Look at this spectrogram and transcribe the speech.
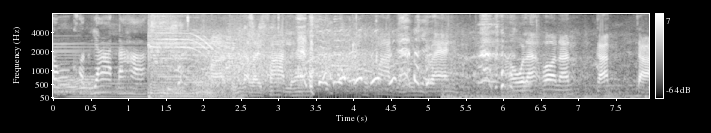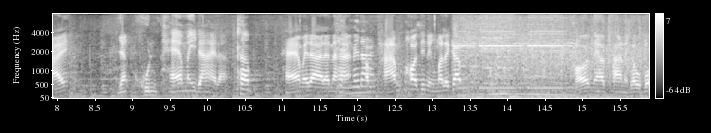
ต้องขออนุญาตนะคะ มาถึงอะไรฟาดเลยฮะ ฟาดอย่างรุนแรง เอาละเพราะฉะนั้นกักจ่ายยังคุณแพ้ไม่ได้แล้วครับ แพ้ไม่ได้แล้วนะฮะแพ้ไม่ได้ คำถามข้อที่หนึ่งมาเลยครับ ขอแนวทางหน่อยครับโบโบ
